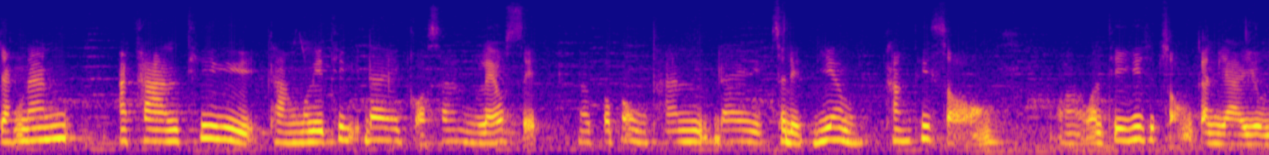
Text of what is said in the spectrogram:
จากนั้นอาคารที่ทางมูลนิธิได้ก่อสร้างแล้วเสร็จ แล้วก็พระองค์ท่านได้เสด็จเยี่ยมครั้งที่สอง วันที่ 22 กันยายน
